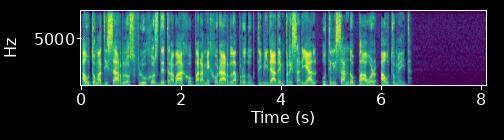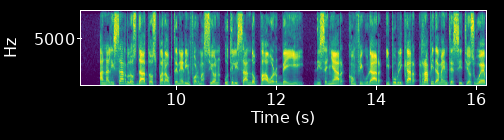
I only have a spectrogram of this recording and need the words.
Automatizar los flujos de trabajo para mejorar la productividad empresarial utilizando Power Automate. Analizar los datos para obtener información utilizando Power BI diseñar, configurar y publicar rápidamente sitios web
